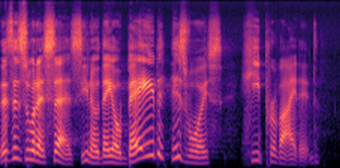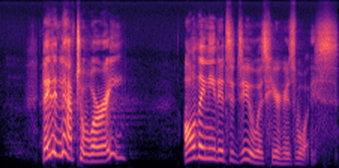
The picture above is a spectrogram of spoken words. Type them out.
This, this is what it says. You know, they obeyed his voice, he provided. They didn't have to worry. All they needed to do was hear his voice.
